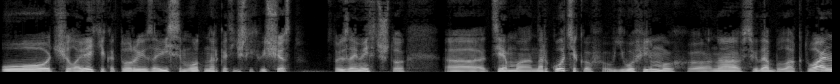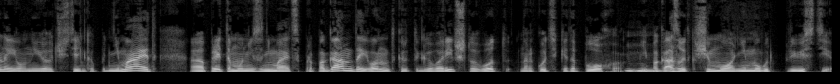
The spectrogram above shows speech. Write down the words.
о человеке, который зависим от наркотических веществ. Стоит заметить, что э, тема наркотиков в его фильмах, э, она всегда была актуальной, он ее частенько поднимает, э, при этом он не занимается пропагандой, он открыто говорит, что вот наркотики это плохо, и показывает, к чему они могут привести.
